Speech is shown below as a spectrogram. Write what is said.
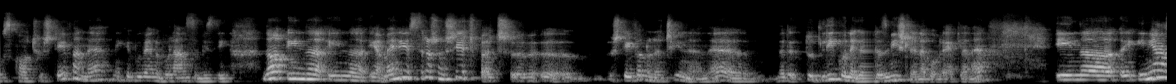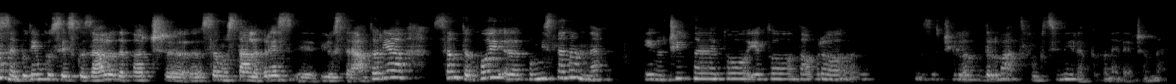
vskočil Štefan, ne? nekaj bo eno bolan, se mi zdi. No, in, in ja, meni je strašno všeč pač uh, Štefano način, ne? tudi likovnega razmišljanja, bom rekla. Ne? In, in jasno, potem, ko se je izkazalo, da pač sem ostala brez ilustratorja, sem takoj pomislila na ne. In očitno je to, je to dobro začelo delovati, funkcionirati, kako naj rečem. Ne.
